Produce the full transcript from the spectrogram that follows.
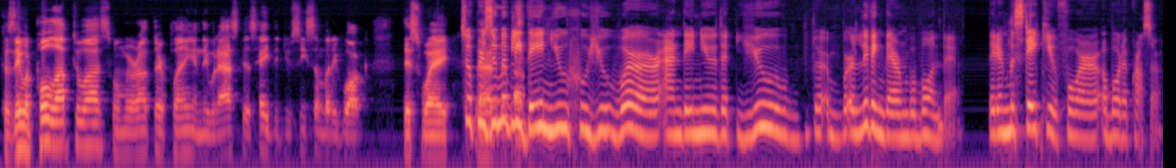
Because they would pull up to us when we were out there playing, and they would ask us, "Hey, did you see somebody walk this way?" So presumably uh, they knew who you were and they knew that you were living there and were born there. They didn't mistake you for a border crosser.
